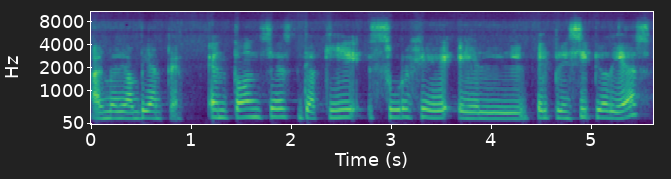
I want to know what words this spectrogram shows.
al medio ambiente Entonces, de aquí surge el, el principio 10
